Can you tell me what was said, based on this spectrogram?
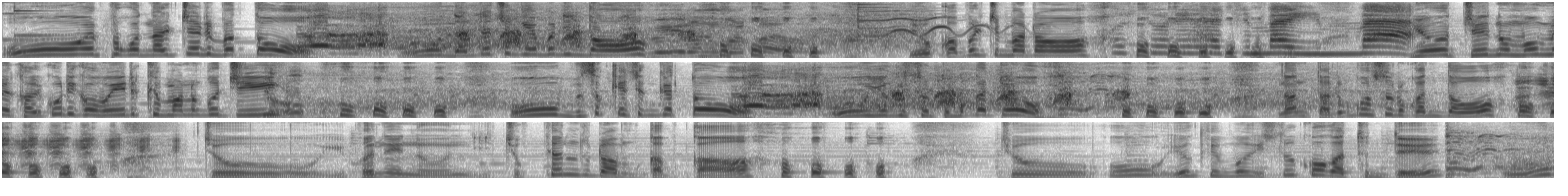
오, 에포가 날짜를 봤다. 오, 날라차게 해버린다. 왜 이러는 걸까요? 요, 까불지 마라. 헛소리 하지마 임마 야, 쟤는 몸에 갈고리가 왜 이렇게 많은 거지? 오, 무섭게 생겼다. 오, 여기서 도망가죠. 난 다른 곳으로 간다. 저 이번에는 이쪽 편으로 한번 가볼까? 저, 오, 여기 뭐 있을 것 같은데? 오,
